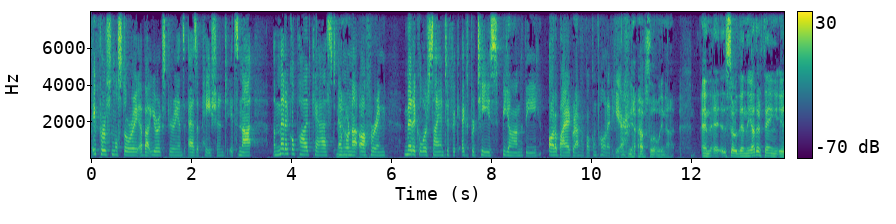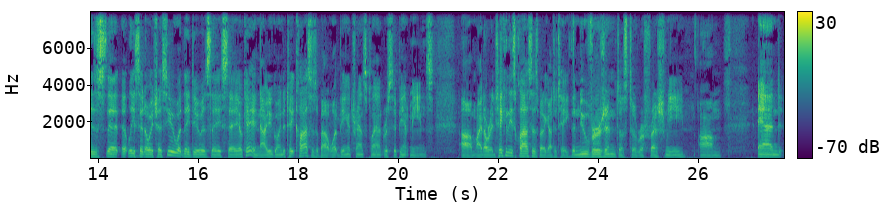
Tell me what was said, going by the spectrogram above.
a personal story about your experience as a patient. It's not a medical podcast, and No. we're not offering medical or scientific expertise beyond the autobiographical component here. Yeah, absolutely not. And uh, so then the other thing is that at least at OHSU, what they do is they say, okay, now you're going to take classes about what being a transplant recipient means. Um, I'd already taken these classes, but I got to take the new version just to refresh me. Um, and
